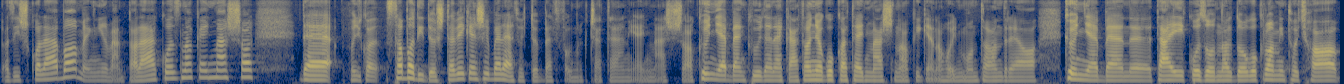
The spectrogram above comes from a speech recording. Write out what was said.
az iskolába, meg nyilván találkoznak egymással, de mondjuk a szabadidős tevékenységben lehet, hogy többet fognak csetelni egymással. Könnyebben küldenek át anyagokat egymásnak, dolgoknak, igen, ahogy mondta Andrea, könnyebben tájékozódnak dolgokról, mint hogyha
